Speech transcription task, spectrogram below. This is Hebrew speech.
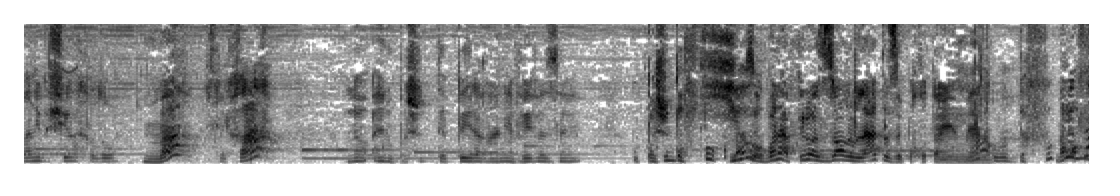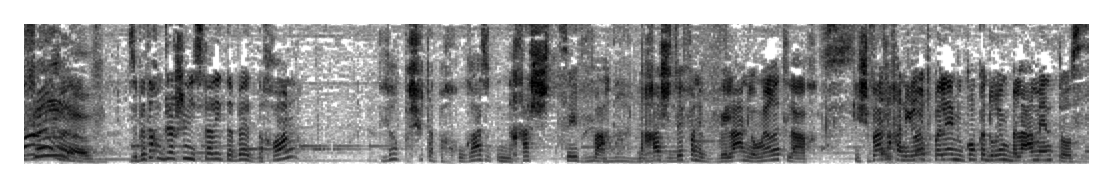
רני ושירי חזרו. מה? סליחה? לא, אין, הוא פשוט דביל, הרני אביב הזה. הוא פשוט דפוק, מה זה? בוא'נה, אפילו הזוהר לאט הזה פחות טעים מה, ממנו. הוא דפוק לגמרי. מה עובר עליו? זה בטח בגלל שניסתה להתאבד, נכון? לא, פשוט הבחורה הזאת היא נחש צפה. נחש צפה נבלה, אני אומרת לך. נשבעת לך, אני לא אתפלא אם במקום כדורים בלעה מנטוס.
